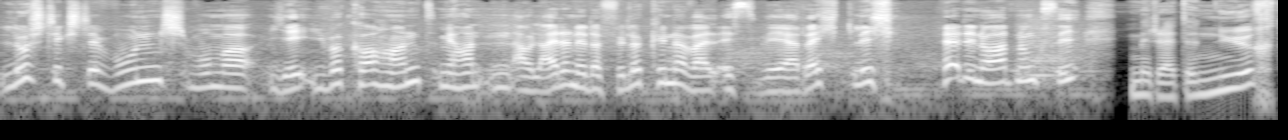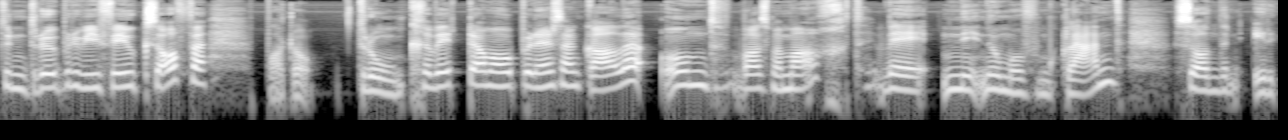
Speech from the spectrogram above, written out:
lustigsten Wunsch, den wir je bekommen haben. Wir konnten ihn auch leider nicht erfüllen können, weil es wäre rechtlich nicht in Ordnung gewesen. Wir reden nüchtern darüber, wie viel gesoffen, pardon, getrunken wird am Open Air St. Gallen und was man macht, wenn nicht nur auf dem Gelände, sondern in der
